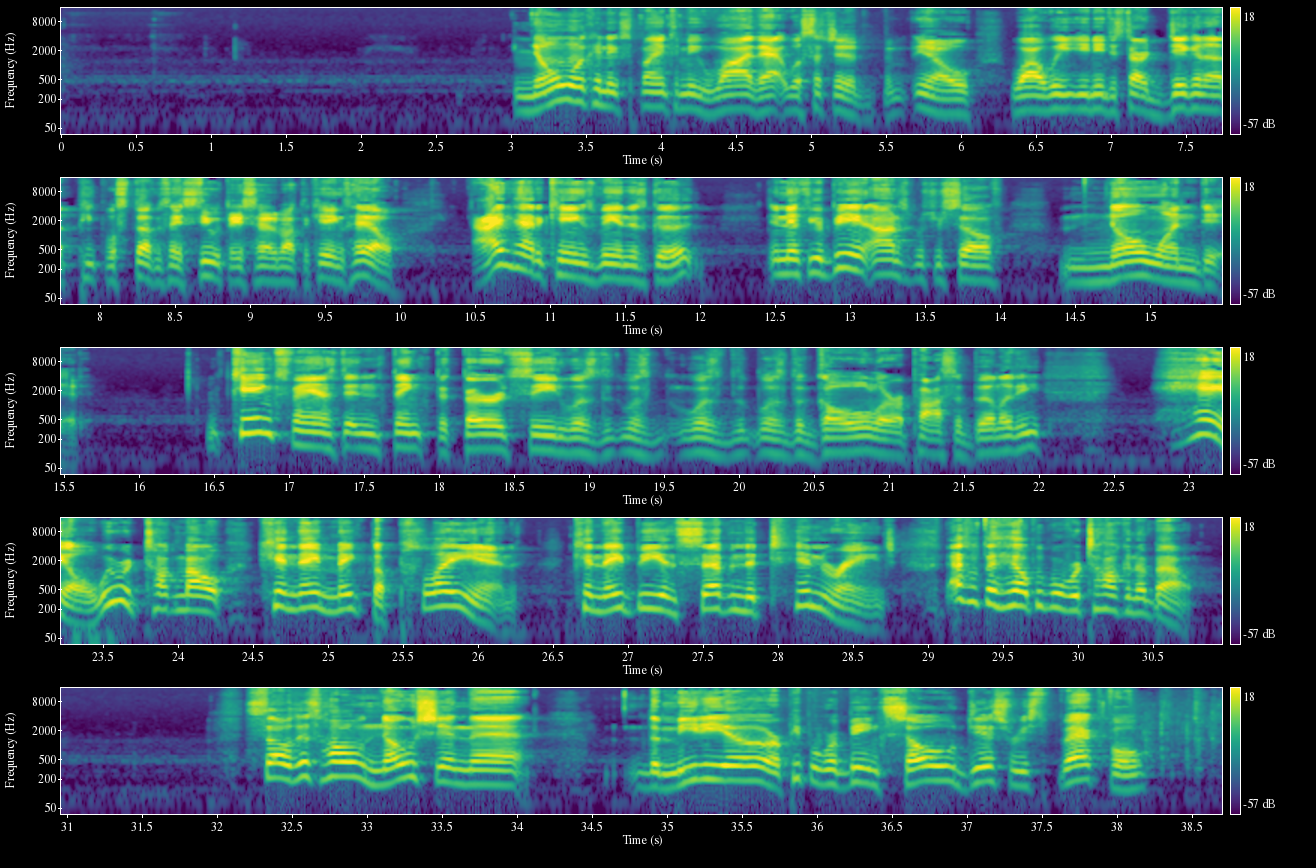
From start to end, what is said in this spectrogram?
No one can explain to me why that was such a, you know, why we you need to start digging up people's stuff and say, see what they said about the Kings. Hell, I didn't have the Kings being this good. And if you're being honest with yourself, no one did. Kings fans didn't think the third seed was was was was the goal or a possibility. Hell, we were talking about can they make the play in? Can they be in 7 to 10 range? That's what the hell people were talking about. So, this whole notion that the media or people were being so disrespectful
